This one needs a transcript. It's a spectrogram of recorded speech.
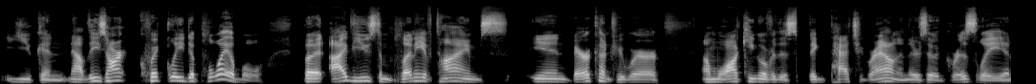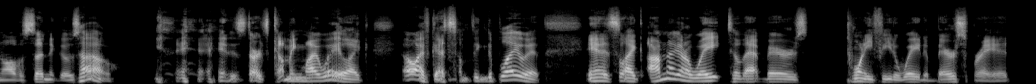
You can, now these aren't quickly deployable, but I've used them plenty of times in bear country where I'm walking over this big patch of ground and there's a grizzly, and all of a sudden it goes, oh, and it starts coming my way like, oh, I've got something to play with. And it's like, I'm not going to wait till that bear's 20 feet away to bear spray it.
